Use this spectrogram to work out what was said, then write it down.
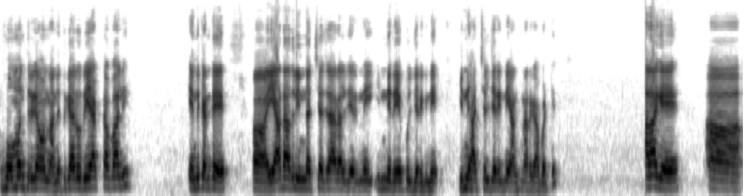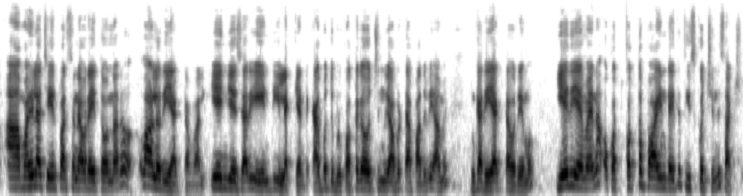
హోంమంత్రిగా ఉన్న అనిత్ గారు రియాక్ట్ అవ్వాలి? ఎందుకంటే ఏడాదులు ఇన్ని అత్యాచారాలు జరిగినాయి ఇన్ని రేపులు జరిగినాయి ఇన్ని హత్యలు జరిగినాయి అంటున్నారు కాబట్టి అలాగే ఆ, మహిళా చైర్పర్సన్ ఎవరైతే ఉన్నారో వాళ్ళు రియాక్ట్ అవ్వాలి. ఏం చేశారు? ఏంటి లెక్క అంటే? కాకపోతే ఇప్పుడు కొత్తగా వచ్చింది కాబట్టి ఆ పదవి ఆమె ఇంకా రియాక్ట్ అవ్వరేమో. ఏది ఏమైనా ఒక కొత్త పాయింట్ అయితే తీసుకొచ్చింది సాక్షి.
